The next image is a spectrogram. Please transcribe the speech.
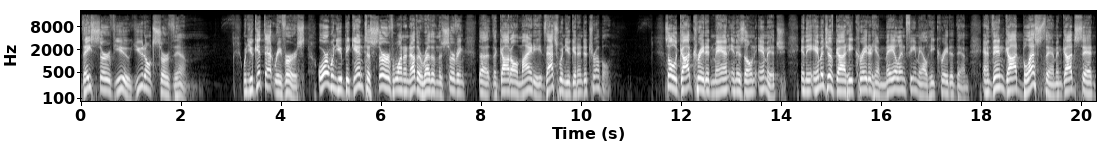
They serve you, you don't serve them. When you get that reversed, or when you begin to serve one another rather than serving the, the God Almighty, that's when you get into trouble. So God created man in his own image. In the image of God, he created him, male and female, he created them. And then God blessed them, and God said,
